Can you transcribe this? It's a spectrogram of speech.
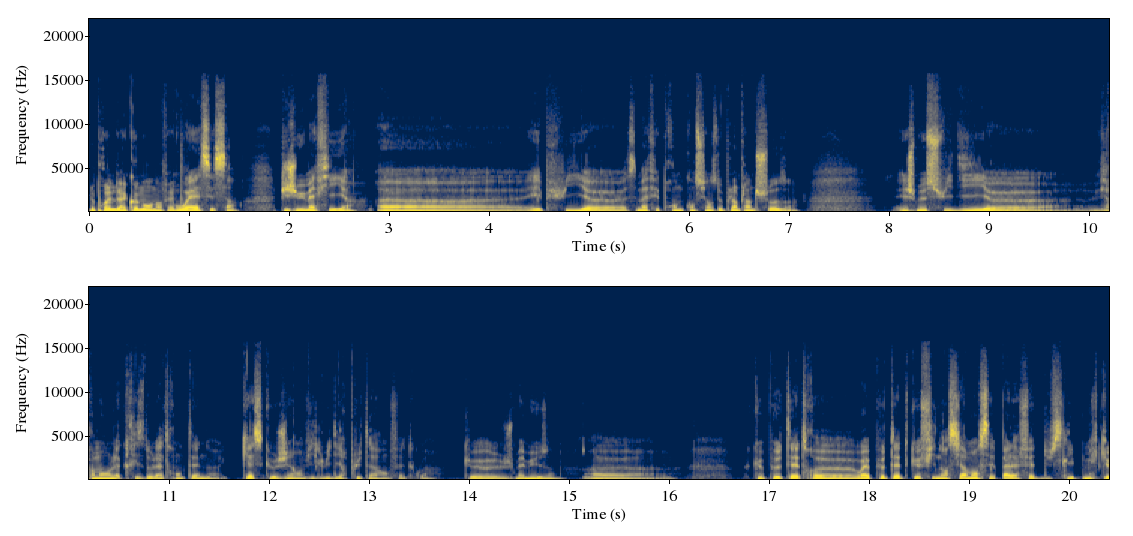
le problème de la commande en fait. Ouais, c'est ça. Puis j'ai eu ma fille, euh, et puis euh, ça m'a fait prendre conscience de plein plein de choses. Et je me suis dit, euh, vraiment, la crise de la trentaine, qu'est-ce que j'ai envie de lui dire plus tard en fait quoi Que je m'amuse, que peut-être, ouais, peut-être que financièrement c'est pas la fête du slip, mais que,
